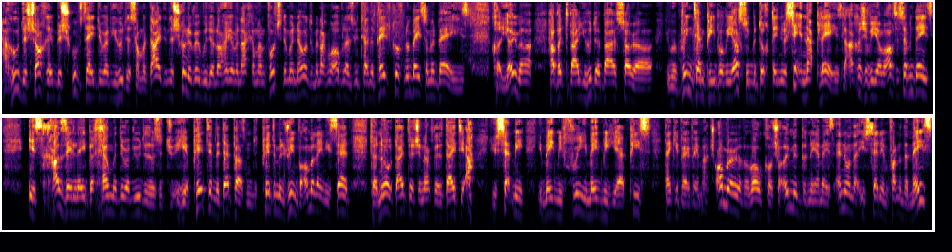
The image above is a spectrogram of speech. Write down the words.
Hahu beschruf zei de Rav Yehuda. Someone died in the Shchun of Rav Yehuda Lohayim Menachem. Unfortunately, no one to Menachem Obla as we turn the page, Kuf Nun Beis Amad Beis. Kol Yoma, Havat Tva Yehuda Ba Sora. He would bring ten people, V'yasu B'duch, they would sit in that place. La'achash of Yom, after seven days, is Rav Yehuda. There was a, he appeared to him, the dead person, appeared to him in a dream. V'omalein, he said, Tanur Daita Shenach Daiti, ah, you set me, you made me free, you made me uh, peace. Thank you very, very much. Omer Mace. Anyone that you said in front of the mace,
